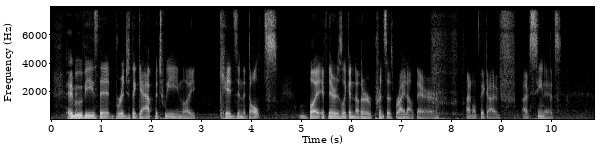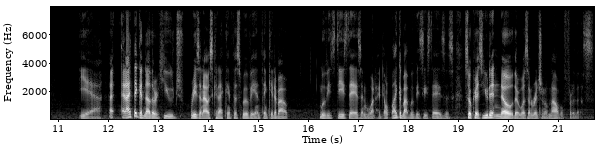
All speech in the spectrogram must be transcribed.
movies that bridge the gap between like kids and adults. But if there's like another Princess Bride out there, I don't think I've I've seen it. Yeah. And I think another huge reason I was connecting with this movie and thinking about movies these days and what I don't like about movies these days is so, Chris, you didn't know there was an original novel for this.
